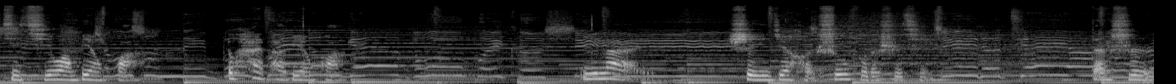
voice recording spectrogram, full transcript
既期望变化，又害怕变化。依赖是一件很舒服的事情，但是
